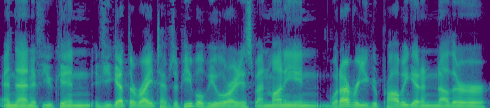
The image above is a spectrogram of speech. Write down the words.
And then if you can, if you get the right types of people, people are ready to spend money and whatever, you could probably get another.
